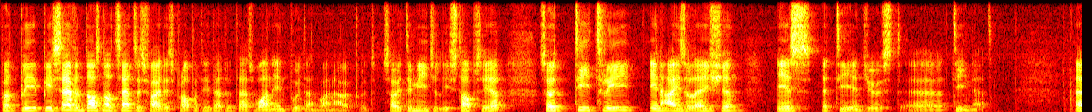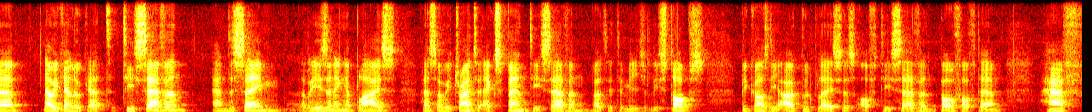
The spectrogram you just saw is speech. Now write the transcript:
but P7 does not satisfy this property that it has one input and one output. So it immediately stops here. So T3 in isolation is a T-induced uh, T-net. Uh, now we can look at T7 and the same reasoning applies. Uh, so we try to expand T7, but it immediately stops because the output places of T7, both of them, have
